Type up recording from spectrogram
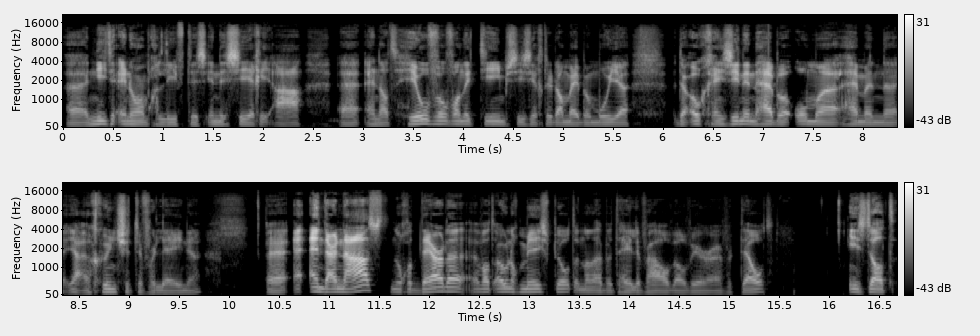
eh, niet enorm geliefd is in de Serie A. Eh, en dat heel veel van die teams die zich er dan mee bemoeien, er ook geen zin in hebben om eh, hem een, ja, een gunstje te verlenen. En, en daarnaast, nog het derde wat ook nog meespeelt, en dan hebben we het hele verhaal wel weer verteld, is dat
